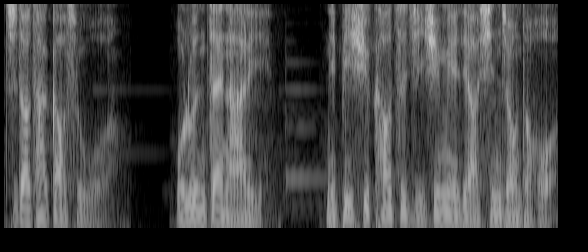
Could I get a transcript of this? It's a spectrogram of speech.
直到他告诉我，无论在哪里，你必须靠自己去灭掉心中的火，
